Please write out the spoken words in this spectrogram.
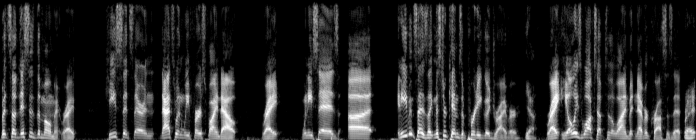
But so this is the moment, right? He sits there, and that's when we first find out, right? When he says, uh, and he even says, like, Mr. Kim's a pretty good driver, yeah. right? He always walks up to the line, but never crosses it. Right.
